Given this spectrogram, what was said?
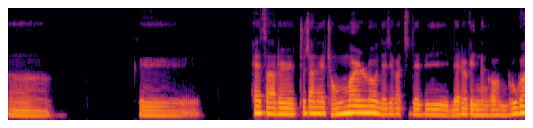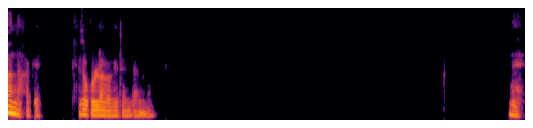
어, 그 회사를 투자하는 게 정말로 내재 가치 대비 매력이 있는 거 무관하게 계속 올라가게 된다는 거. 네.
